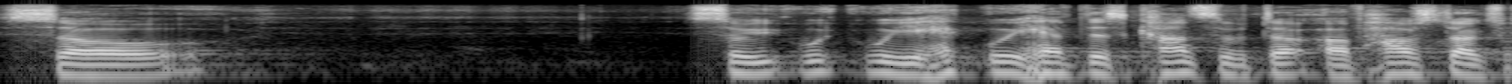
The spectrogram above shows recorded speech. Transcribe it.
so so we, we have this concept of house dogs.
